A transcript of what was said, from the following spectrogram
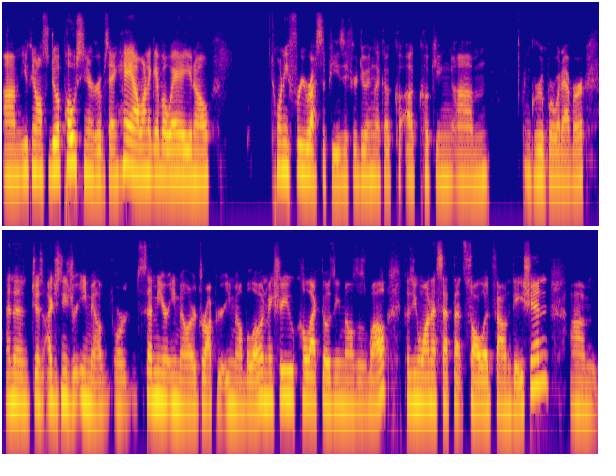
um, you can also do a post in your group saying, Hey, I want to give away, you know, 20 free recipes if you're doing like a, a cooking um group or whatever and then just i just need your email or send me your email or drop your email below and make sure you collect those emails as well because you want to set that solid foundation um,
